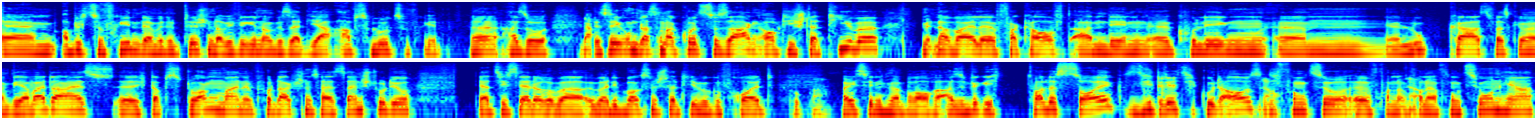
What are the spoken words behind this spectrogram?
Ähm, ob ich zufrieden wäre mit dem Tisch und da habe ich wirklich noch gesagt, ja, absolut zufrieden. Ne? Also Ja. deswegen, um das mal kurz zu sagen, auch die Stative mittlerweile verkauft an den äh, Kollegen ähm, Lukas, weiß gar nicht mehr, wie er weiter heißt. Äh, ich glaube Strong Meine Productions heißt sein Studio. Der hat sich sehr darüber über die Boxenstative gefreut, weil ich sie nicht mehr brauche. Also wirklich tolles Zeug, sieht richtig gut aus, Ja. ist Funktion, äh, von, Ja. von der Funktion her.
